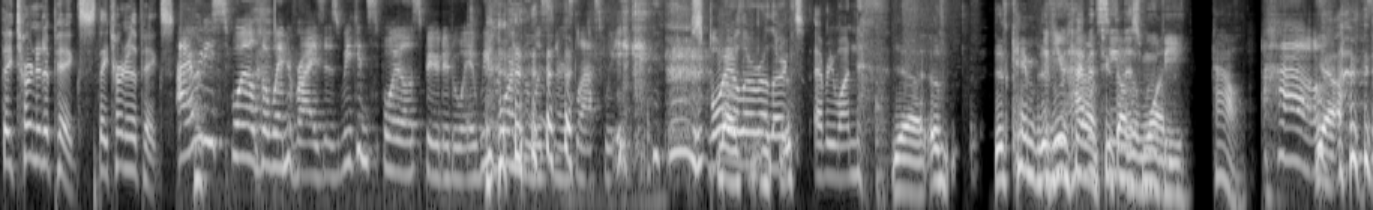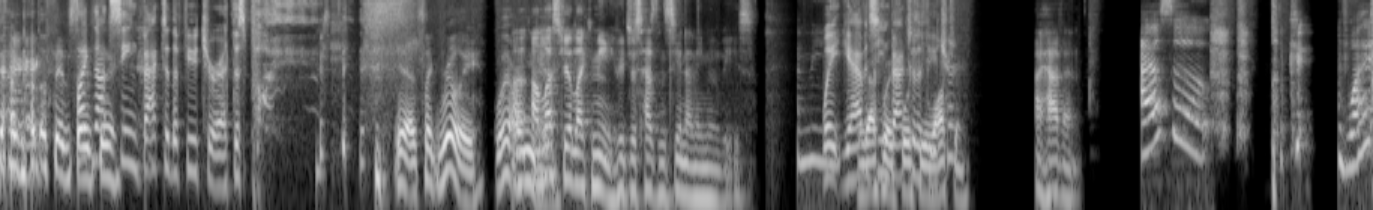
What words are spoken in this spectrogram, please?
They turn into pigs. They turn into pigs. I already spoiled The Wind Rises. We can spoil Spirited Away. We warned the listeners last week. Spoiler No, alert, everyone. Yeah, it was, this came. This If you movie came out in haven't seen this movie, how? How? Yeah, I was about to say the It's same like not thing. seeing Back to the Future at this point. Yeah, it's like really. What are Uh, you unless you're like me, who just hasn't seen any movies. I mean, Wait, you haven't seen Back to the Future? I haven't. I also. C- What?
